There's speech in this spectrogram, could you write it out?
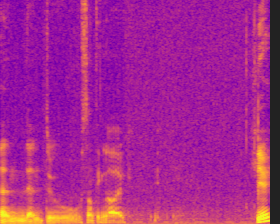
and then do something like here.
